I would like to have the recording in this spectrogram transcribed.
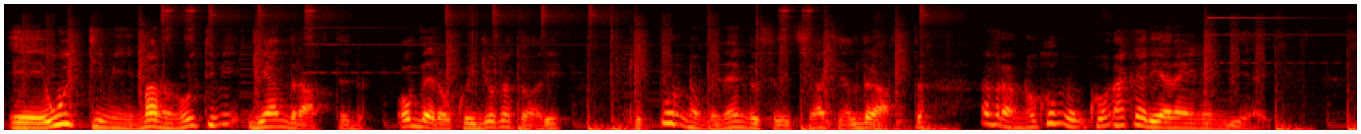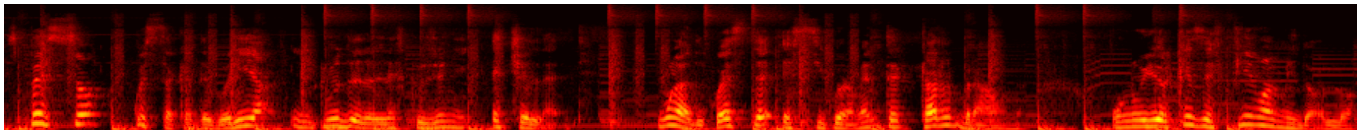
E ultimi, ma non ultimi, gli undrafted, ovvero quei giocatori che pur non venendo selezionati al draft avranno comunque una carriera in NBA. Spesso questa categoria include delle esclusioni eccellenti. Una di queste è sicuramente Carl Brown, un newyorkese fino al midollo.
